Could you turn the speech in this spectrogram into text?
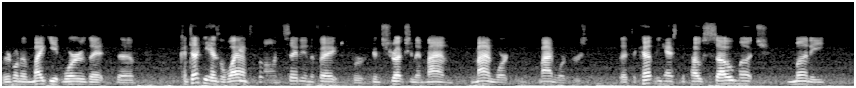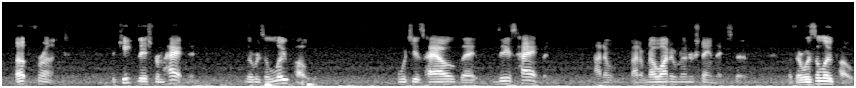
they're gonna make it where that uh, Kentucky has a wage bond set in effect for construction and mine mine work mine workers that the company has to post so much money up front to keep this from happening. There was a loophole, which is how that this happened. I don't I don't know. I don't understand that stuff. But there was a loophole,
